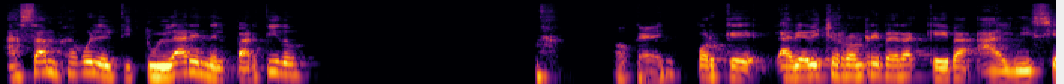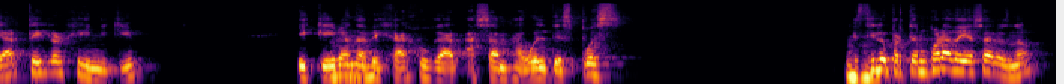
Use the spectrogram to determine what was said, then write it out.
a Sam Howell el titular en el partido. Ok. Porque había dicho Ron Rivera que iba a iniciar Taylor Heineke y que iban a dejar jugar a Sam Howell después. Estilo pretemporada, ya sabes, ¿no?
